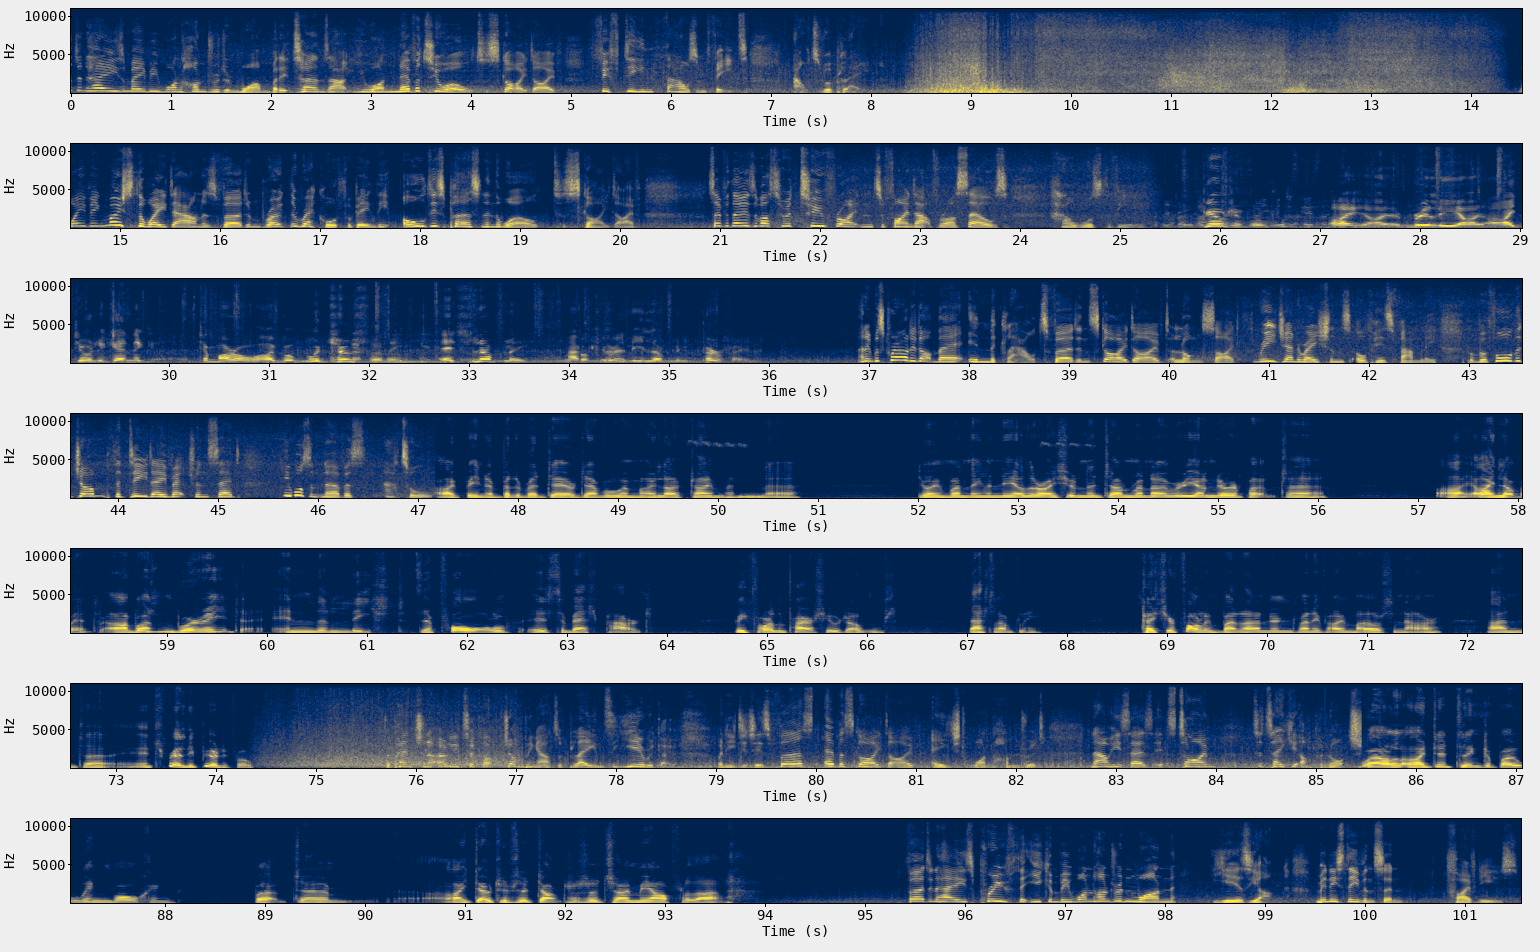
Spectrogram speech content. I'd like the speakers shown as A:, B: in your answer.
A: Verdun Hayes may be 101, but it turns out you are never too old to skydive 15,000 feet out of a plane. Waving most of the way down as Verdun broke the record for being the oldest person in the world to skydive. So for those of us who are too frightened to find out for ourselves, how was the view?
B: Beautiful. I, I really, I, I do it again tomorrow. I would truthfully. It's lovely. Absolutely lovely. Perfect.
A: And it was crowded up there in the clouds. Verdun skydived alongside three generations of his family. But before the jump, the D-Day veteran said he wasn't nervous at all.
B: I've been a bit of a daredevil in my lifetime and uh, doing one thing and the other I shouldn't have done when I were younger, but uh, I, I love it. I wasn't worried in the least. The fall is the best part before the parachute opens. That's lovely. Because you're falling about 125 miles an hour and uh, it's really beautiful.
A: The pensioner only took up jumping out of planes a year ago when he did his first ever skydive aged 100. Now he says it's time to take it up a notch.
B: Well, I did think about wing walking, but um, I doubt if the doctors would sign me off for that.
A: Verdun Hayes, proof that you can be 101 years young. Minnie Stevenson, 5 News.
